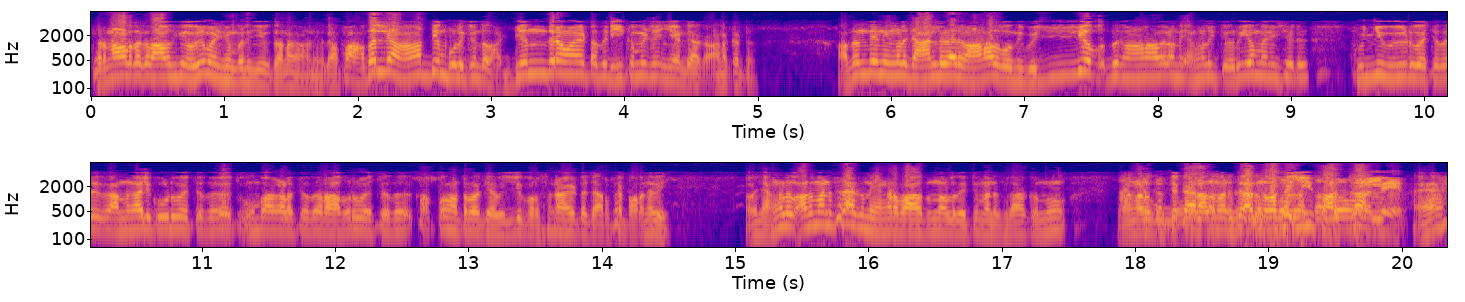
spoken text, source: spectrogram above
എറണാകുളത്തൊക്കെ താമസിക്കുന്ന ഒരു മനുഷ്യൻ പോലും ജീവിതം കാണില്ല അപ്പൊ അതല്ലേ ആദ്യം പൊളിക്കേണ്ടത്? അടിയന്തരമായിട്ട് അത് ഡീകമ്മീഷൻ ചെയ്യേണ്ട അണക്കെട്ട്. അതെന്തേ നിങ്ങൾ ചാനലുകാർ കാണാതെ പോകുന്നു? വലിയ ഇത് കാണാതെ കണ്ട് ഞങ്ങൾ ചെറിയ മനുഷ്യർ കുഞ്ഞു വീട് വെച്ചത് കന്നുകാലിക്കൂട് വെച്ചത് ചൂമ്പ കളച്ചത് റബ്ബർ വെച്ചത് കപ്പ നട്ടതൊക്കെയാണ് വലിയ പ്രശ്നമായിട്ട് ചർച്ച പറഞ്ഞതേ. അപ്പൊ ഞങ്ങൾ അത് മനസ്സിലാക്കുന്നു. ഞങ്ങളുടെ ഭാഗത്തു നിന്നുള്ള തെറ്റ് മനസ്സിലാക്കുന്നു. ഞങ്ങൾ കുറ്റക്കാരാണെന്ന് മനസ്സിലാക്കുന്നു. പക്ഷേ ഈ സർക്കാർ ഏഹ്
